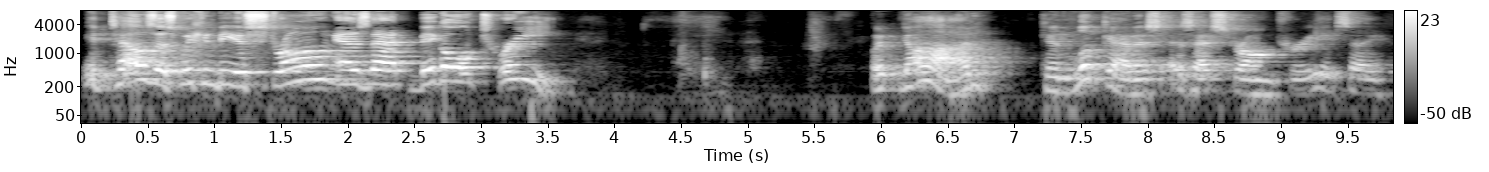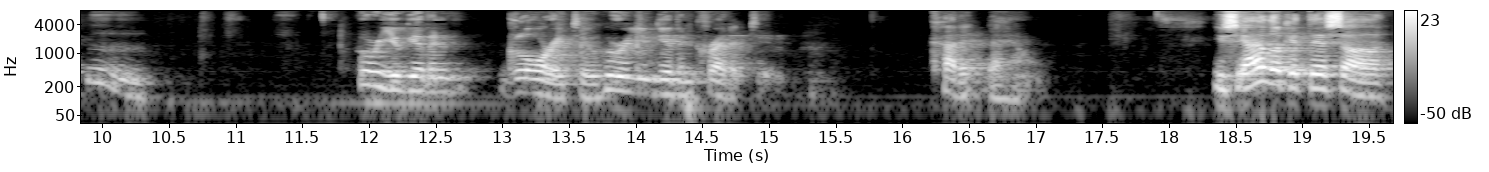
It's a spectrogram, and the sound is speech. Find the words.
It tells us we can be as strong as that big old tree. But God can look at us as that strong tree and say, hmm, who are you giving glory to? Who are you giving credit to? Cut it down. You see, I look at this uh,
